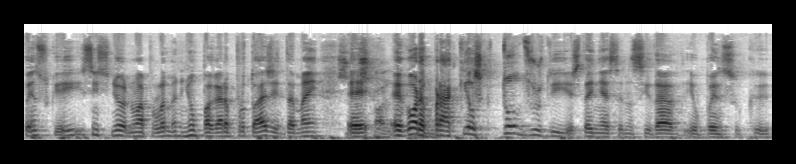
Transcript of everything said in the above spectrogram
penso que aí, sim senhor, não há problema nenhum pagar a portagem também. É, agora, para aqueles que todos os dias têm essa necessidade, eu penso que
